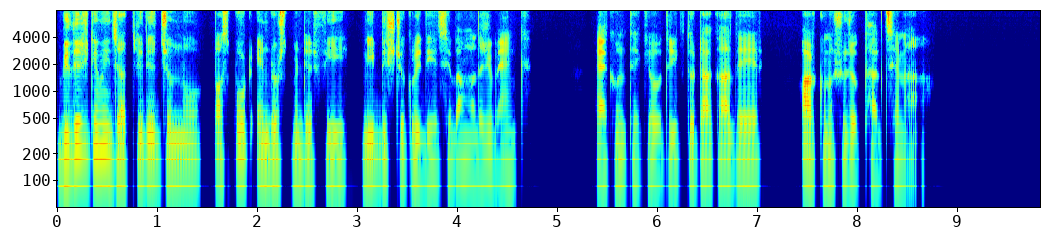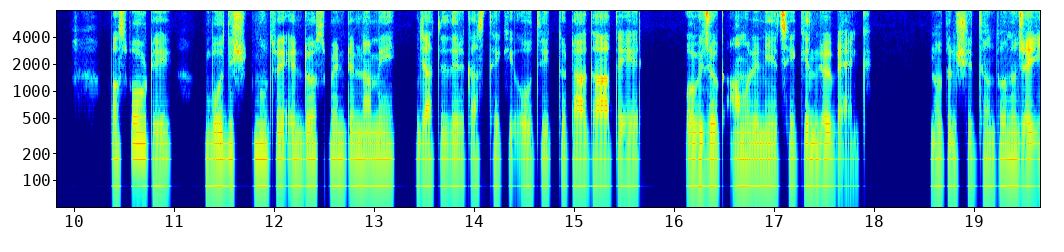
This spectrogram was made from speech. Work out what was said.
বিদেশগামী যাত্রীদের জন্য পাসপোর্ট এন্ডোর্সমেন্টের ফি নির্দিষ্ট করে দিয়েছে বাংলাদেশ ব্যাংক। এখন থেকে অতিরিক্ত টাকা আদায়ের আর কোনো সুযোগ থাকছে না। পাসপোর্টে বৈদেশিক মুদ্রা এন্ডোর্সমেন্টের নামে যাত্রীদের কাছ থেকে অতিরিক্ত টাকা আদায়ের অভিযোগ আমলে নিয়েছে কেন্দ্রীয় ব্যাংক। নতুন সিদ্ধান্ত অনুযায়ী,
